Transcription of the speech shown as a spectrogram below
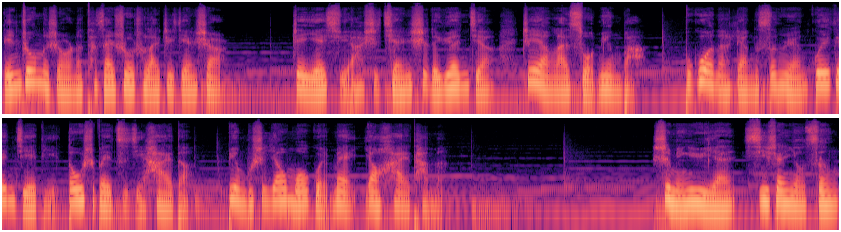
临终的时候呢，他才说出来这件事儿。这也许啊是前世的冤家这样来索命吧。不过呢，两个僧人归根结底都是被自己害的，并不是妖魔鬼魅要害他们。释名预言：西山有僧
